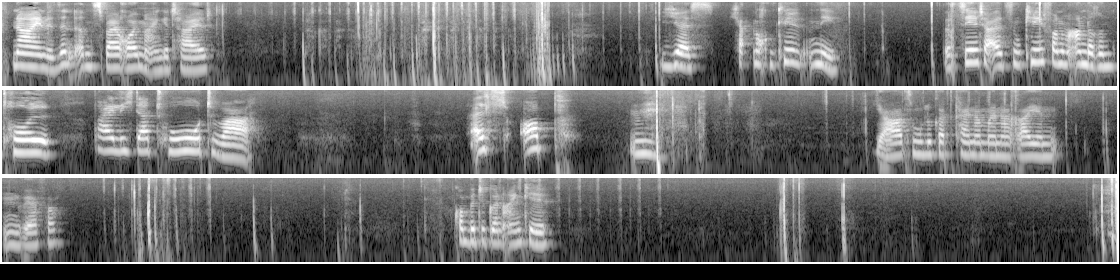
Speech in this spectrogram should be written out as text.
Nein, wir sind in zwei Räume eingeteilt. Yes. Ich habe noch einen Kill. Nee. Das zählte als ein Kill von einem anderen. Toll. Weil ich da tot war. Als ob. Hm. Ja, zum Glück hat keiner meiner Reihen einen Werfer. Komm bitte, gönn ein Kill.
